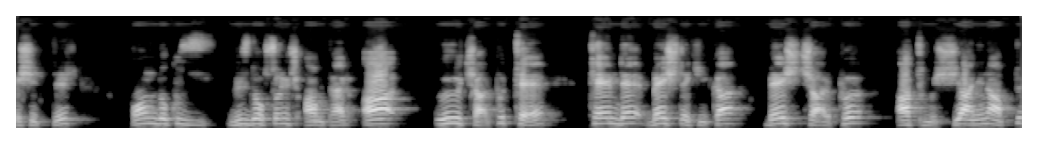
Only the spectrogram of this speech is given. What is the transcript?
eşittir 19 193 amper A I çarpı T. T'mde 5 dakika 5 çarpı 60 yani ne yaptı?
